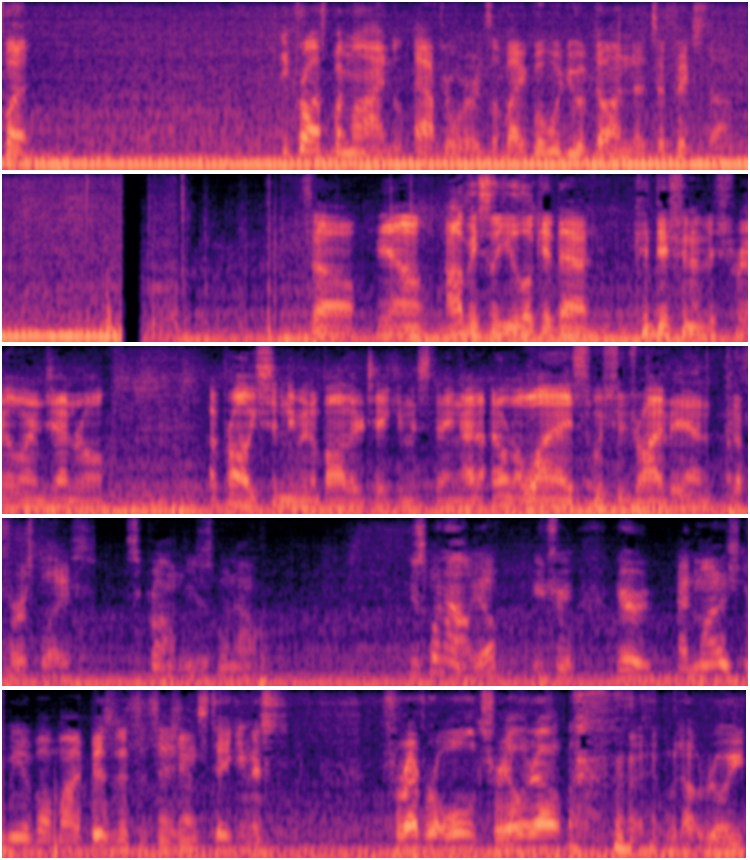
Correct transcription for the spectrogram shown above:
but it crossed my mind afterwards. I'm like, what would you have done to, to fix stuff? So, you know, obviously you look at the condition of this trailer in general. I probably shouldn't even have bothered taking this thing. I, I don't know why I switched to dry van in the first place. It's a problem? You just went out just went out, yo. You you're admonishing me about my business decisions, taking this forever old trailer out without really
